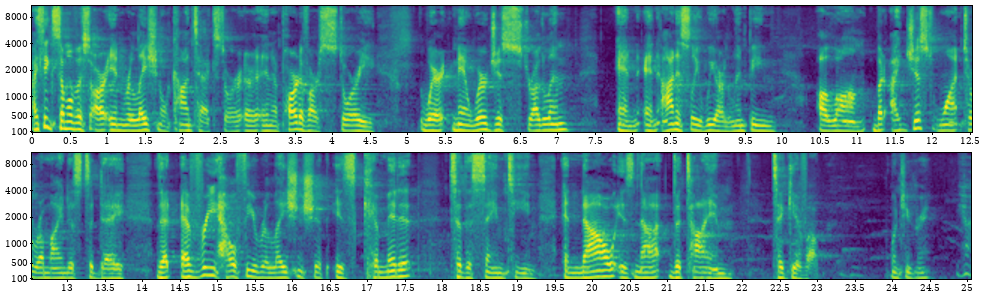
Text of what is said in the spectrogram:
I think some of us are in relational context or, or in a part of our story where, man, we're just struggling and, and honestly, we are limping along. But I just want to remind us today that every healthy relationship is committed to the same team. And now is not the time to give up. Wouldn't you agree? Yeah.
